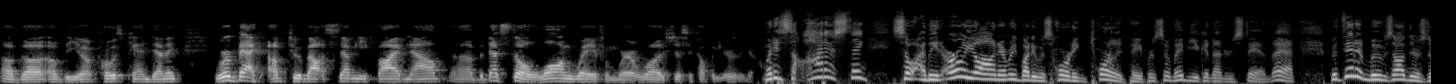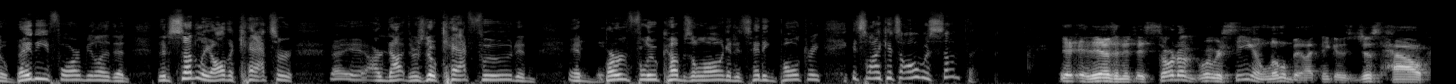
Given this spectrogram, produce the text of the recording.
of the of the uh, post pandemic. We're back up to about 75 now, uh, but that's still a long way from where it was just a couple years ago. But it's the oddest thing. So I mean, early on, everybody was hoarding toilet paper, so maybe you can understand that. But then it moves on. There's no baby formula. Then then suddenly all the cats are uh, are not. There's no cat food, and and bird flu comes along and it's hitting poultry. It's like it's always something. It, it is, and it, it's sort of what we're seeing a little bit. I think is just how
